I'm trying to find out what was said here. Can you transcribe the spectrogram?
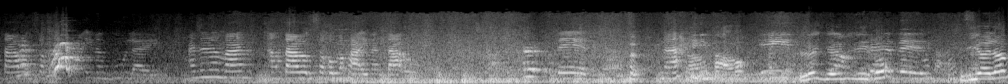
Tawag sa kumakain ng gulay, ano naman ang tawag sa kumakain ng tao? 10, 9, 8, Hello, Jerry? 7, Hindi nyo alam?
